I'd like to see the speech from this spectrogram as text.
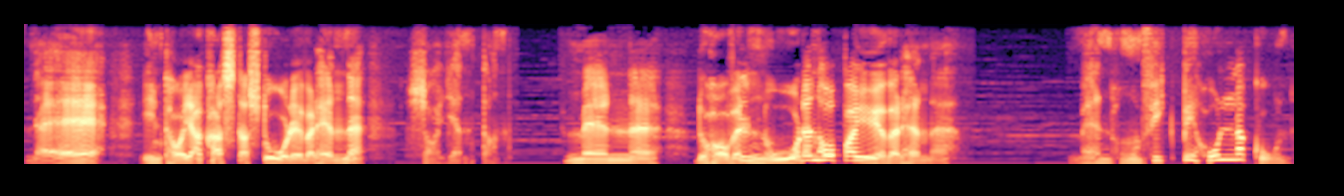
Nej, inte har jag kastat stål över henne, sa jäntan. Men eh, du då har väl nålen hoppat över henne. Men hon fick behålla kon,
